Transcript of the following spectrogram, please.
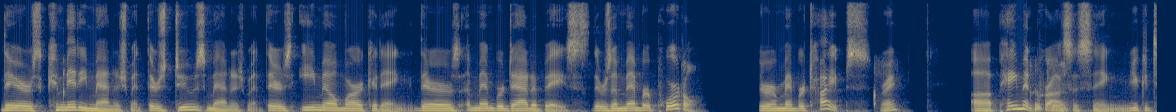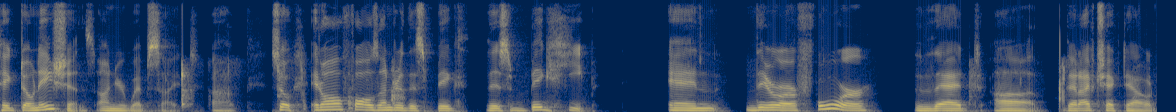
there's committee management, there's dues management, there's email marketing, there's a member database, there's a member portal, there are member types, right? Uh, payment okay. processing. You could take donations on your website. Uh, so it all falls under this big this big heap, and there are four that uh, that I've checked out.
